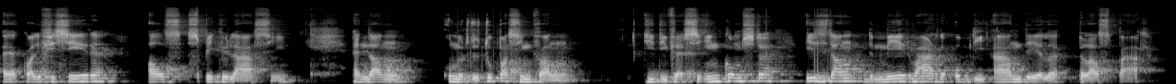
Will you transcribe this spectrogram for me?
uh, kwalificeren als speculatie. En dan onder de toepassing van die diverse inkomsten, is dan de meerwaarde op die aandelen belastbaar.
